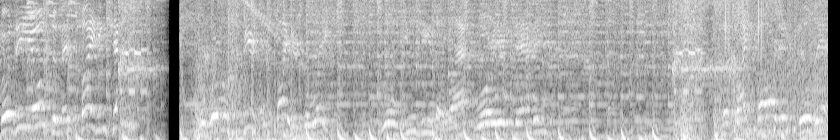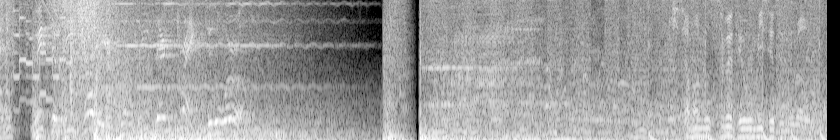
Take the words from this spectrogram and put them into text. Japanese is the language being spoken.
for the ultimate fighting challenge. The world's fiercest fighters await. Will you be the last warrior standing? The fight card is filled in. Which of these warriors will prove their strength to the world? 貴様の全てを見せてもらおう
